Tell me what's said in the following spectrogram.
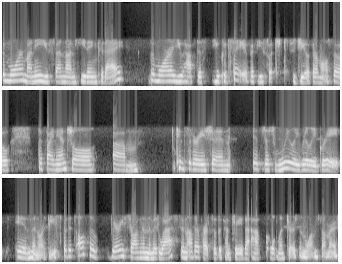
The more money you spend on heating today, the more you have to you could save if you switched to geothermal. So the financial um, consideration is just really really great in the Northeast, but it's also very strong in the Midwest and other parts of the country that have cold winters and warm summers.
